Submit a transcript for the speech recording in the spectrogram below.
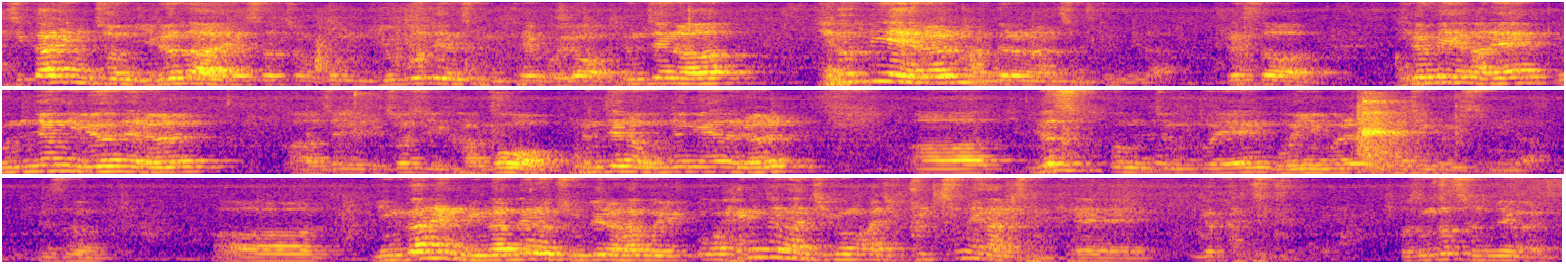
아직까지는 좀 이르다 해서 조금 유보된 상태고요. 현재는 협의회를 만들어놓은 상태입니다. 그래서 협의회 안에 운영위원회를 어, 저희들이 조직하고 현재는 운영위원회를 어, 6분 정도의 모임을 가지고 있습니다. 그래서 어, 민간에는 민간대로 준비를 하고 있고 행정은 지금 아직 불투명한 상태인 것 같습니다. 예. 그 정도 설명을 드립니다.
